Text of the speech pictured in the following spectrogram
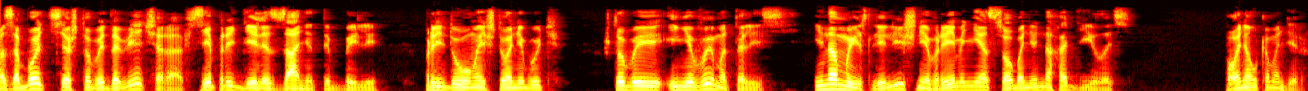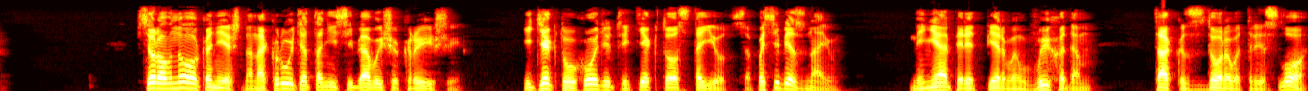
Позаботься, чтобы до вечера все пределы заняты были. Придумай что-нибудь, чтобы и не вымотались, и на мысли лишнее времени особо не находилось. Понял, командир? Все равно, конечно, накрутят они себя выше крыши. И те, кто уходит, и те, кто остается. По себе знаю. Меня перед первым выходом так здорово трясло,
